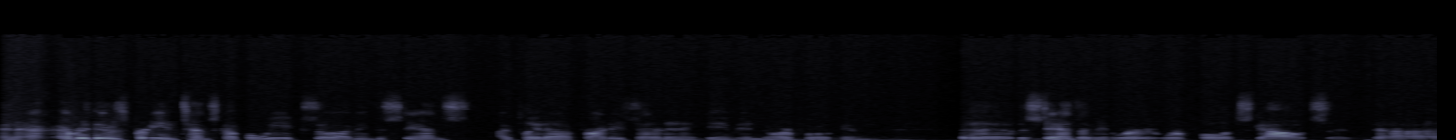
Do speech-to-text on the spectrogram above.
and everything was pretty intense couple weeks. So I mean, the stands I played a Friday Saturday night game in Norfolk, and the the stands I mean were were full of scouts and. Uh,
